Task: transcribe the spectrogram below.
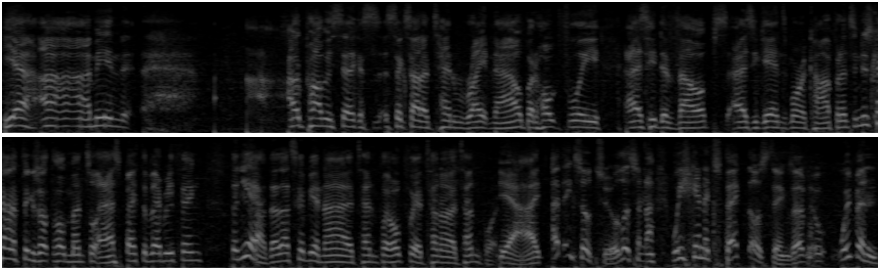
Yeah, uh, I mean, I would probably say like a six out of ten right now. But hopefully, as he develops, as he gains more confidence, and just kind of figures out the whole mental aspect of everything, then yeah, that, that's gonna be a nine out of ten play. Hopefully, a ten out of ten play. Yeah, I, I think so too. Listen, we can expect those things. I, we've been.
